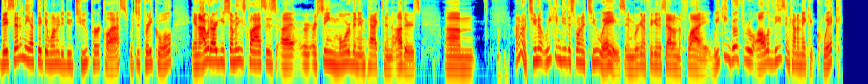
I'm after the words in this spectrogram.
they said in the update they wanted to do two per class, which is pretty cool. And I would argue some of these classes uh, are, are seeing more of an impact than others. Um, I don't know, Tuna. We can do this one of two ways, and we're gonna figure this out on the fly. We can go through all of these and kind of make it quick,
